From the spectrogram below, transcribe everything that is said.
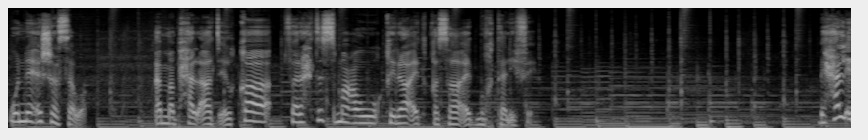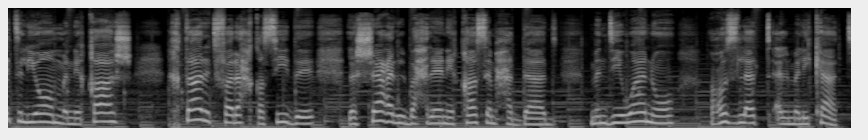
ونناقشها سوا. أما بحلقات إلقاء فرح تسمعوا قراءة قصائد مختلفة. بحلقة اليوم من نقاش اختارت فرح قصيدة للشاعر البحريني قاسم حداد من ديوانه عزلة الملكات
